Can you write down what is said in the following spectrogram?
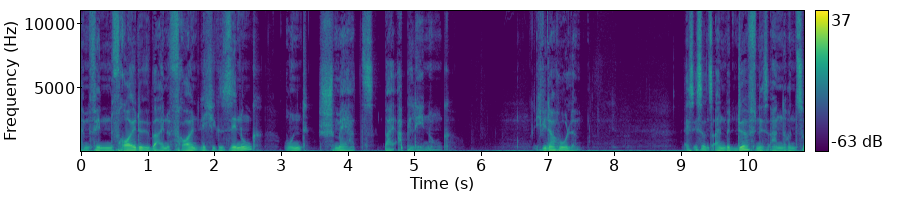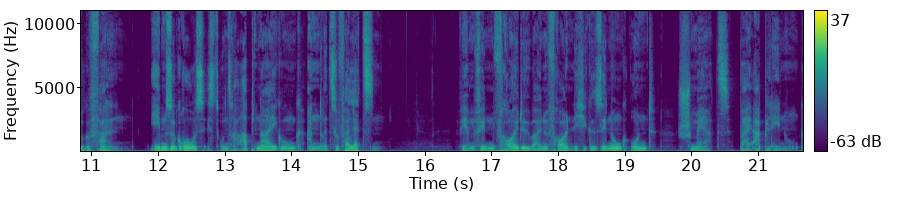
empfinden Freude über eine freundliche Gesinnung und Schmerz bei Ablehnung. Ich wiederhole. Es ist uns ein Bedürfnis, anderen zu gefallen. Ebenso groß ist unsere Abneigung, andere zu verletzen. Wir empfinden Freude über eine freundliche Gesinnung und Schmerz bei Ablehnung.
